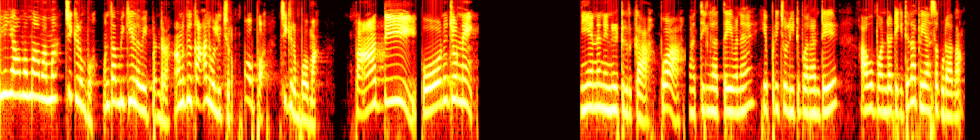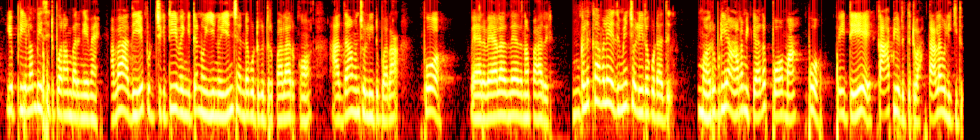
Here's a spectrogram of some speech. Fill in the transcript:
ஐயோ மாமா ஆமாம்மா சீக்கிரம் போ. உன் தம்பி கீழே வெயிட் பண்ணுறான் அவனுக்கு கால் வலிச்சிரும். போ சீக்கிரம் போமா பாட்டி போன்னு சொன்னேன். நீ என்ன நின்றுட்டு இருக்கா? போ. பார்த்தீங்களா தேவனை எப்படி சொல்லிட்டு போறான்ட்டு? அவ பொண்டாட்டிக்கிட்ட நான் பேசக்கூடாதான். எப்படியெல்லாம் பேசிட்டு போறான் பாருங்க இவன். அவன் அதையே பிடிச்சிக்கிட்டு இவங்கிட்ட நொய் நொய்யின்னு சண்டை போட்டுக்கிட்டு இருப்பாளா இருக்கும். அதான் அவன் சொல்லிட்டு போகிறான் போ. வேற வேலை இருந்தால் எதனா பாரு. உங்களுக்கு அவளை எதுவுமே சொல்லிடக்கூடாது. மறுபடியும் ஆரம்பிக்காத போமா போ. போயிட்டு காப்பி எடுத்துட்டு வா. தலை வலிக்குது.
